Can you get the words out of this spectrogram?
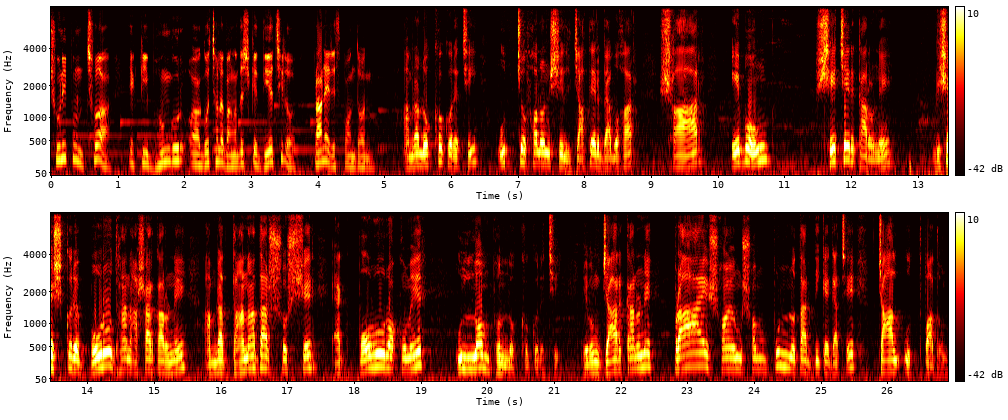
সুনিপুণ ছোঁয়া একটি ভঙ্গুর ও গোছালো বাংলাদেশকে দিয়েছিল প্রাণের স্পন্দন। আমরা লক্ষ্য করেছি উচ্চ ফলনশীল জাতের ব্যবহার, সার এবং সেচের কারণে, বিশেষ করে বোরো ধান আসার কারণে আমরা দানাদার শস্যের এক বড় রকমের উল্লম্ফন লক্ষ্য করেছি এবং যার কারণে প্রায় স্বয়ং সম্পূর্ণতার দিকে গেছে চাল উৎপাদন।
